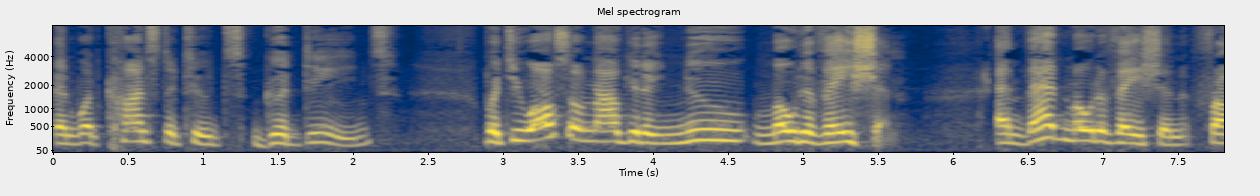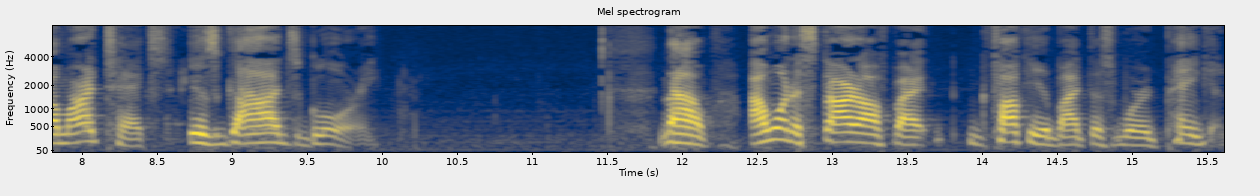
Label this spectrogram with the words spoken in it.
and what constitutes good deeds. But you also now get a new motivation. And that motivation from our text is God's glory. Now, I want to start off by talking about this word pagan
